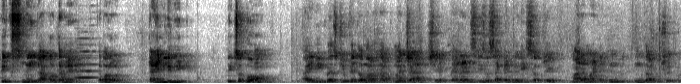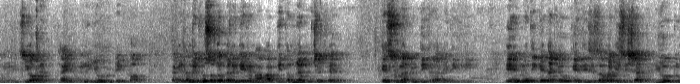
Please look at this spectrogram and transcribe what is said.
ફિક્સ નહીં રાખો તમે, તમારો time limit it's a gone I request you કે તમારા હાથમાં ચાર્જ છે. Parents is a secondary subject મારા માટે હું હું દાખવું છું તમને ઇટ્સ યોર લાઈફ અને યુ ટુ ટેક કોલ કારણ કે તમે જોશો તો ઘરે જઈને મા બાપ બી તમને પૂછે છે કે શું લાગ્યું દીકરા કે દીકરી? એ એમ નથી કહેતા કે okay this is our decision you have to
